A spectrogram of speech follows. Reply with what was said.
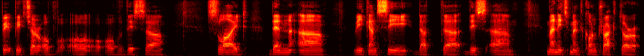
picture of, of, of this slide, then we can see that uh, this um, management contractor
